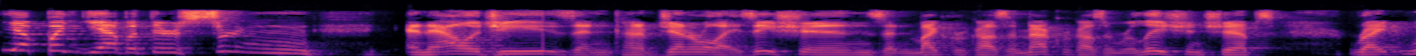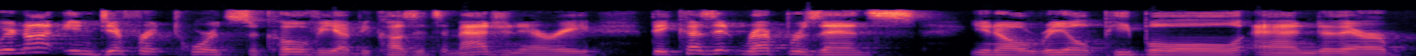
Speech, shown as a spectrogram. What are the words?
Yeah, but yeah, but there's certain analogies and kind of generalizations and microcosm, macrocosm relationships, right? We're not indifferent towards Sokovia because it's imaginary, because it represents you know, real people and their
